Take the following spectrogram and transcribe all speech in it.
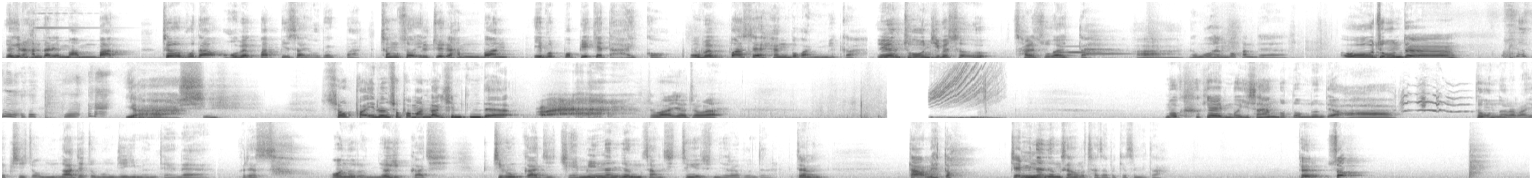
여기는 한 달에 만밭. 저보다 500밭 비싸요, 500밭. 청소 일주일에 한 번, 이불뽀 비게 다 있고. 500밭의 행복 아닙니까? 이렇게 좋은 집에서 어, 살 수가 있다. 아, 너무 행복한데. 오, 좋은데. 야, 씨. 소파, 이런 소파 만나기 힘든데. 아, 좋아요, 좋아. 뭐 크게 뭐 이상한 것도 없는데 아 더운 나라라 역시 좀 낮에 좀 움직이면 되네. 그래서 오늘은 여기까지 지금까지 재밌는 영상 시청해 주신 여러분들 저는 다음에 또 재밌는 영상으로 찾아뵙겠습니다. 별속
